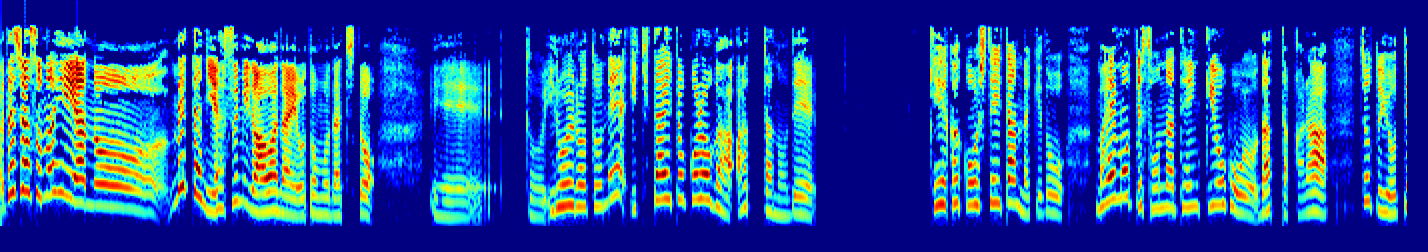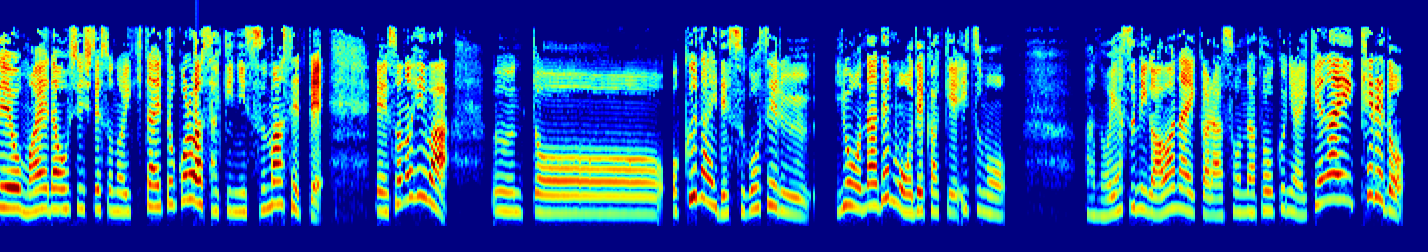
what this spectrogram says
私はその日、あの、めったに休みの合わないお友達と、えー、と、いろいろとね、行きたいところがあったので、計画をしていたんだけど、前もってそんな天気予報だったから、ちょっと予定を前倒しして、その行きたいところは先に済ませて、えー、その日は、うーんと、屋内で過ごせるような、でもお出かけ、いつも、あの、休みが合わないからそんな遠くには行けないけれど、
